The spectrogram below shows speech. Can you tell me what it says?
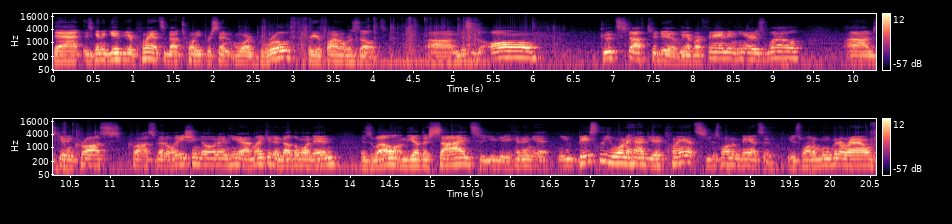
that is going to give your plants about 20% more growth for your final result. Um, this is all good stuff to do. We have our fan in here as well. I'm just getting cross cross ventilation going in here. I might get another one in as well on the other side, so you're hitting it. You basically you want to have your plants. You just want them dancing. You just want them moving around.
